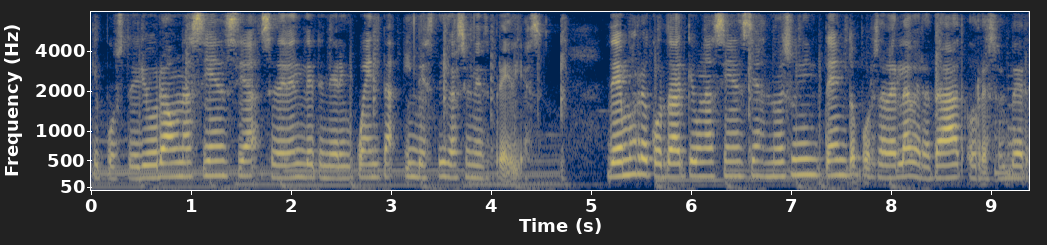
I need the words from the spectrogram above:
que posterior a una ciencia se deben de tener en cuenta investigaciones previas. Debemos recordar que una ciencia no es un intento por saber la verdad o resolver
